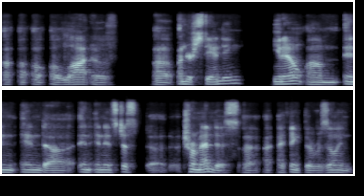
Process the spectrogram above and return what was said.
a, a lot of uh, understanding you know um and and uh and, and it's just uh, tremendous uh, I, think the resilient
